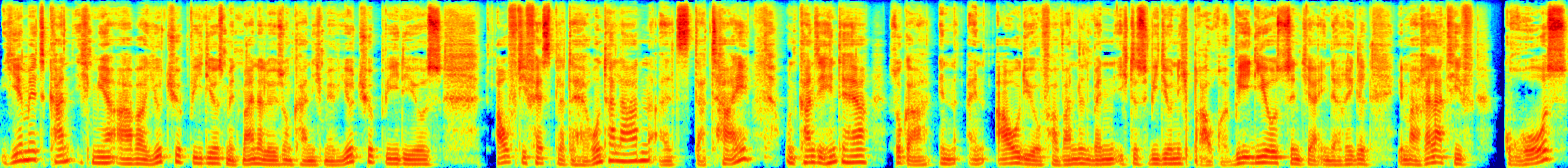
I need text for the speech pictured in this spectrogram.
hiermit kann ich mir aber YouTube-Videos, mit meiner Lösung kann ich mir YouTube-Videos auf die Festplatte herunterladen als Datei und kann sie hinterher sogar in ein Audio verwandeln, wenn ich das Video nicht brauche. Videos sind ja in der Regel immer relativ groß.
